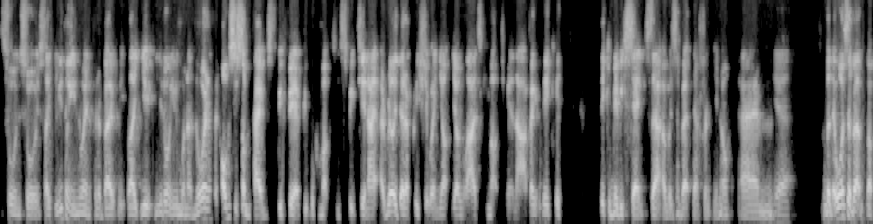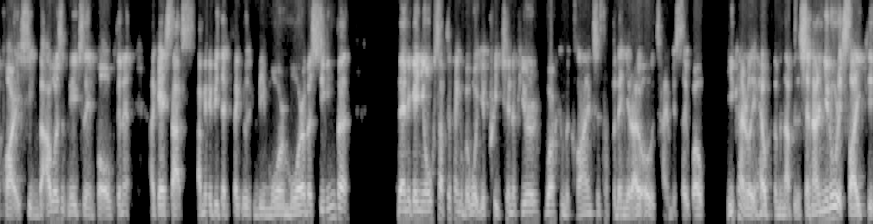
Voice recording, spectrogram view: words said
so and so. It's like you don't even know anything about me. Like you, you don't even want to know anything. Obviously, sometimes to be fair, people come up to and speak to you, and I, I really did appreciate when young, young lads came up to me and that. I think they could they could maybe sense that I was a bit different, you know. Um, yeah. But it was a bit of a party scene, but I wasn't majorly involved in it. I guess that's I maybe did think there was going to be more and more of a scene, but then again, you also have to think about what you're preaching if you're working with clients and stuff. But then you're out all the time. It's like, well, you can't really help them in that position. And you know what it's like. You,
